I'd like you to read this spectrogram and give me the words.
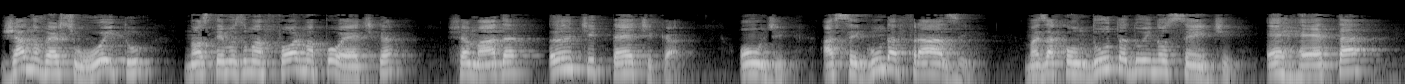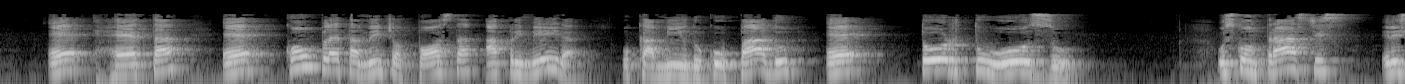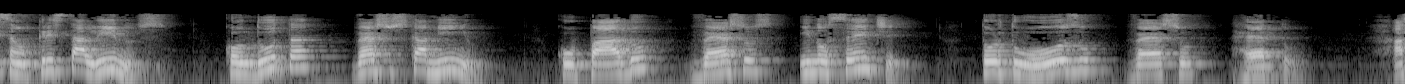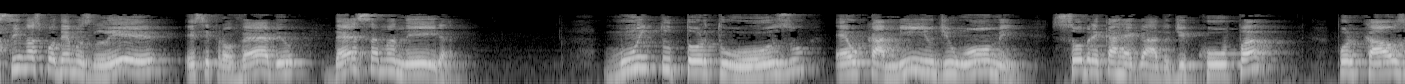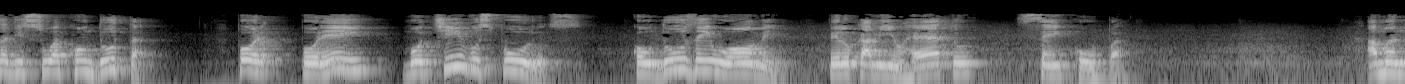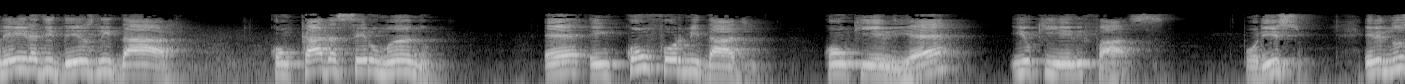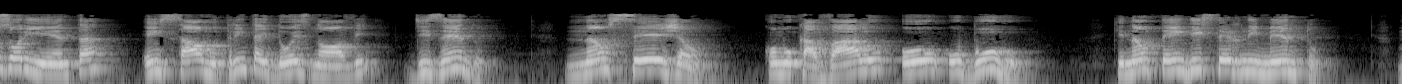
Já no verso 8, nós temos uma forma poética chamada antitética, onde a segunda frase, mas a conduta do inocente é reta, é reta, é completamente oposta à primeira. O caminho do culpado é tortuoso. Os contrastes, eles são cristalinos. Conduta versus caminho. Culpado versus inocente tortuoso verso reto. Assim nós podemos ler esse provérbio dessa maneira. Muito tortuoso é o caminho de um homem sobrecarregado de culpa por causa de sua conduta. Por, porém, motivos puros conduzem o homem pelo caminho reto sem culpa a maneira de Deus lidar com cada ser humano é em conformidade com o que ele é e o que ele faz. Por isso, ele nos orienta em Salmo 32, 9, dizendo: Não sejam como o cavalo ou o burro, que não tem discernimento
